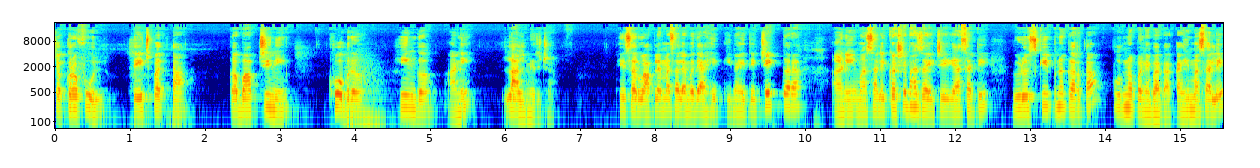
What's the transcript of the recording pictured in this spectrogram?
चक्रफूल तेजपत्ता कबाब चिनी खोबरं हिंग आणि लाल मिरच्या. हे सर्व आपल्या मसाल्यामध्ये आहे की नाही ते चेक करा. आणि मसाले कसे भाजायचे यासाठी व्हिडिओ स्किप न करता पूर्णपणे बघा. काही मसाले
